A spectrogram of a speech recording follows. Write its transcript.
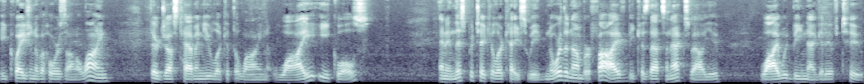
equation of a horizontal line, they're just having you look at the line y equals and in this particular case, we ignore the number 5 because that's an x value. y would be negative 2.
